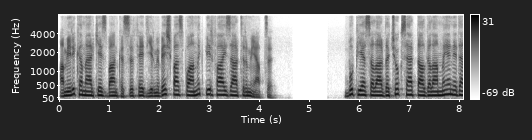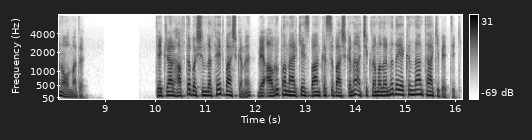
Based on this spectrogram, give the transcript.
Amerika Merkez Bankası Fed 25 bas puanlık bir faiz artırımı yaptı. Bu piyasalarda çok sert dalgalanmaya neden olmadı. Tekrar hafta başında Fed Başkanı ve Avrupa Merkez Bankası Başkanı açıklamalarını da yakından takip ettik.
